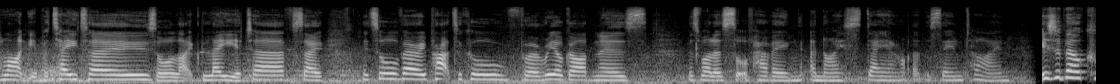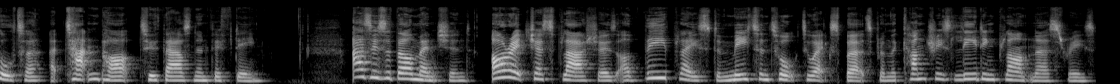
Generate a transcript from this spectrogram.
plant your potatoes or like lay your turf. So it's all very practical for real gardeners as well as sort of having a nice day out at the same time. Isabel Coulter at Tatton Park 2015. As Isabel mentioned, RHS flower shows are the place to meet and talk to experts from the country's leading plant nurseries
